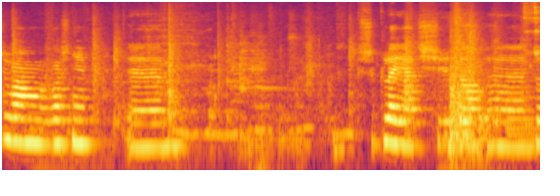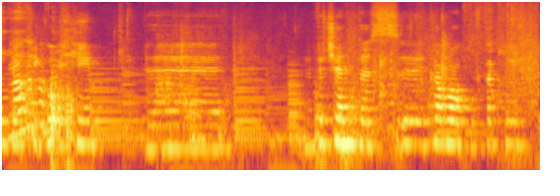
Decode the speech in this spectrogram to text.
Skończyłam właśnie em, przyklejać do, e, do tej figurki e, wycięte z y, kawałków takich,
